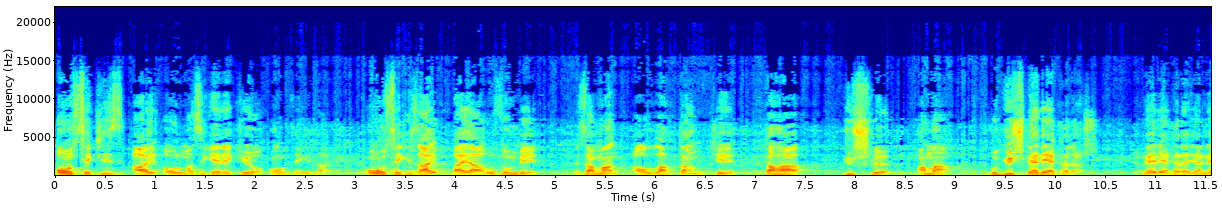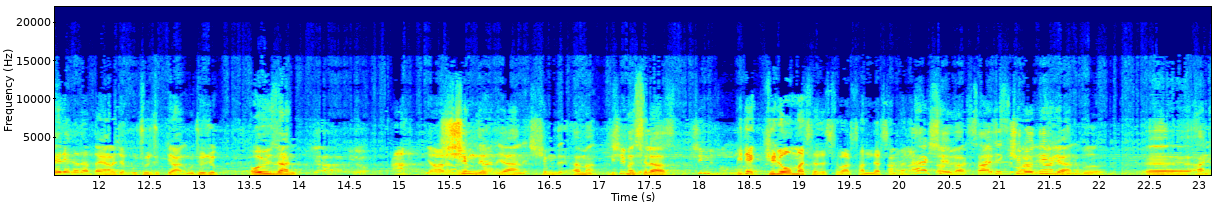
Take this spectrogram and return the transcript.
18 ay olması gerekiyor. 18 ay. 18 ay bayağı uzun bir zaman. Allah'tan ki daha güçlü. Ama bu güç nereye kadar? Nereye kadar? Yani nereye kadar dayanacak bu çocuk yani? Bu çocuk o yüzden Ah, yarın Şimdi yani- yani şimdi hemen bitmesi lazım. Şimdi bir de kilo meselesi var zannedersem değil mi? Her şey var. Sadece hepsi kilo var değil yani. yani. Bu e, hani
